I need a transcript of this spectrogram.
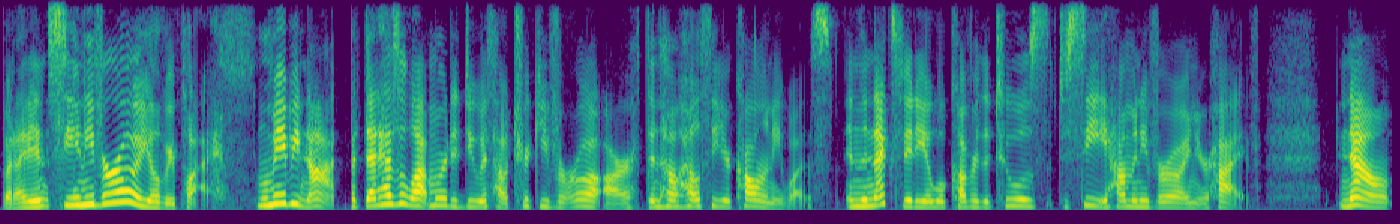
But I didn't see any varroa, you'll reply. Well, maybe not, but that has a lot more to do with how tricky varroa are than how healthy your colony was. In the next video, we'll cover the tools to see how many varroa in your hive. Now,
